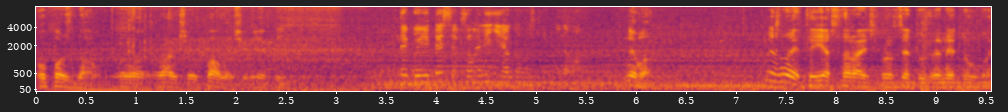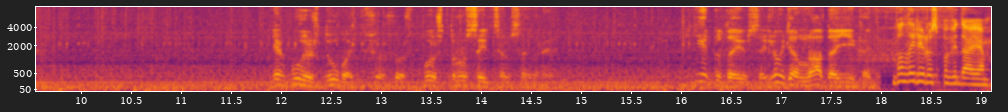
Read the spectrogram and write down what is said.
опоздав. Вона раніше впала, чим я підійшов. Не боїтеся взагалі ніякого стрілу нема? Нема. Ви знаєте, я стараюсь про це дуже не думати. Як будеш думати, що, що ж, будеш труситися все время. Їду та і все. Людям треба їхати. Валерій розповідає,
